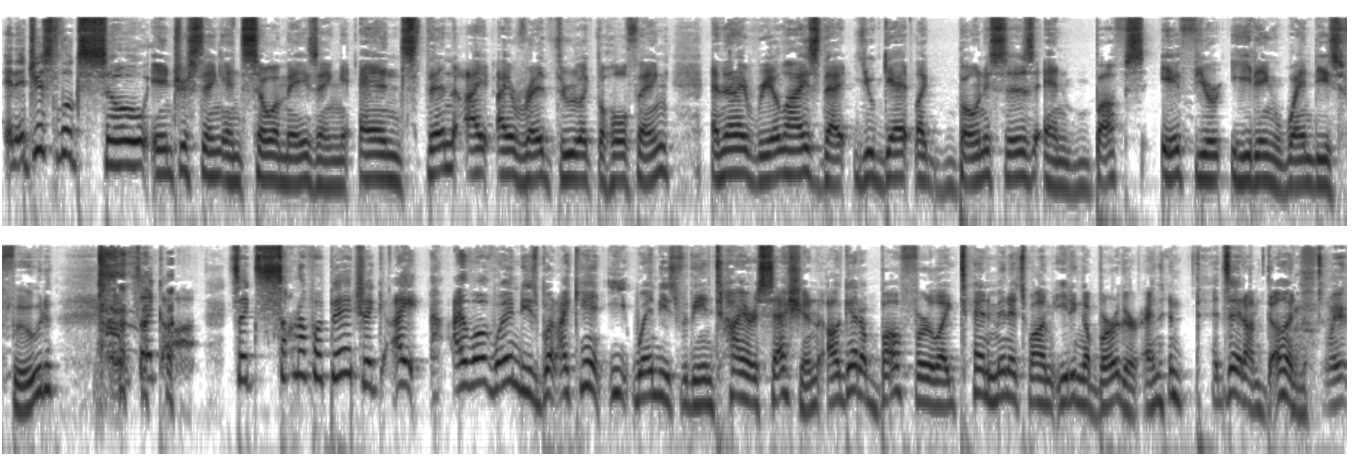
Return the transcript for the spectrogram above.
it just looks so interesting and so amazing. And then I, I read through like the whole thing, and then I realized that you get like bonuses and buffs if you're eating Wendy's food. It's like, ah, it's like son of a bitch. Like I, I love Wendy's, but I can't eat Wendy's for the entire session. I'll get a buff for like ten minutes while I'm eating a burger, and then that's it. I'm done. Well,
